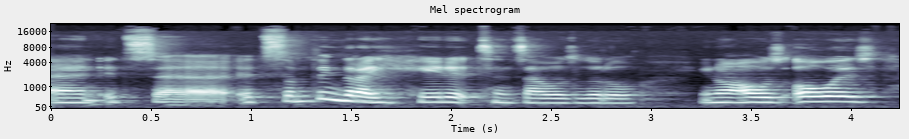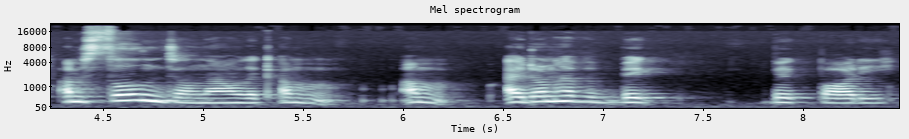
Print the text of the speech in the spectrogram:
And it's uh, it's something that i hated since i was little. You know i was always i'm still until now like i'm i'm i don't have a big big body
